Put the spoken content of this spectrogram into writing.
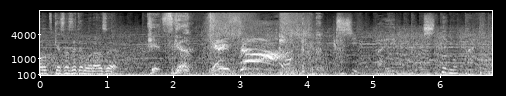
をつけさせてもらうぜ。ケツが天才失敗してもた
